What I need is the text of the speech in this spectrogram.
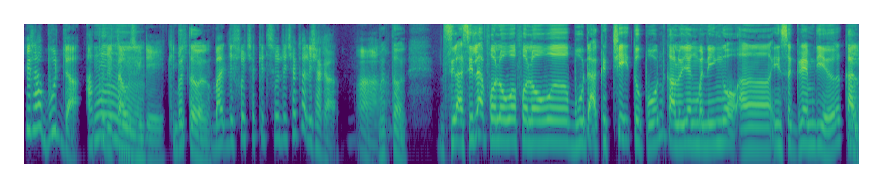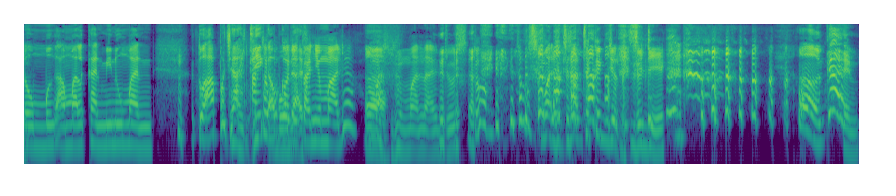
Yelah budak Apa dia Hmm, tahu sudah betul. But Dia suruh cakap Dia suruh dia cakap Dia cakap ha. Betul. Silap-silap follower-follower budak kecil tu pun kalau yang menengok uh, Instagram dia kalau mengamalkan minuman tu apa jadi kat Atau kau dia budak tanya mak dia Ha. Nak jus tu Terus mak dia ter- terkejut ke sudi ha, kan?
